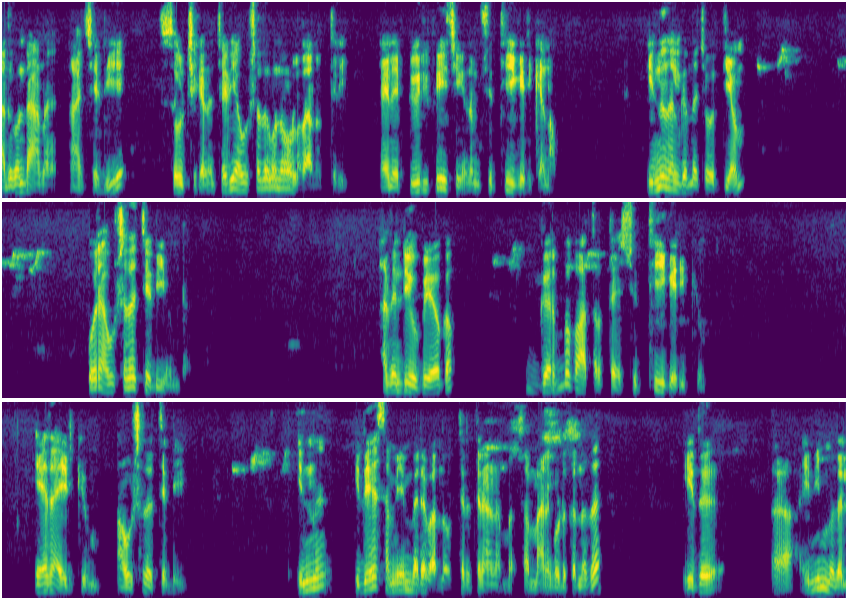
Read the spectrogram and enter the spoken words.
അതുകൊണ്ടാണ് ആ ചെടിയെ സൂക്ഷിക്കണം. ചെടി ഔഷധ ഗുണമുള്ളതാണ് ഒത്തിരി. അതിനെ പ്യൂരിഫൈ ചെയ്യണം ശുദ്ധീകരിക്കണം. ഇന്ന് നൽകുന്ന ചോദ്യം ഒരു ഔഷധ ചെടിയുണ്ട് അതിന്റെ ഉപയോഗം ഗർഭപാത്രത്തെ ശുദ്ധീകരിക്കും. ഏതായിരിക്കും ഔഷധ ചെടി ഇന്ന് ഇതേ സമയം വരെ വന്ന ഉത്തരത്തിനാണ് സമ്മാനം കൊടുക്കുന്നത്. ഇത് ഇനി മുതൽ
